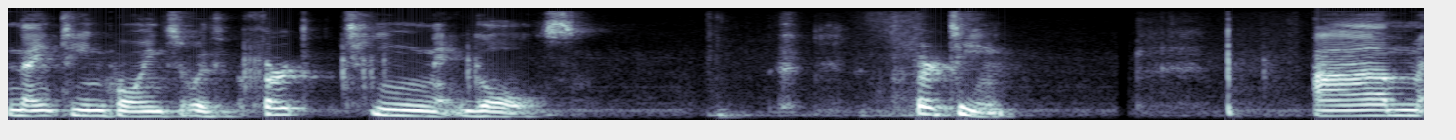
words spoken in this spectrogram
19 points with 13 goals. 13. Um,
